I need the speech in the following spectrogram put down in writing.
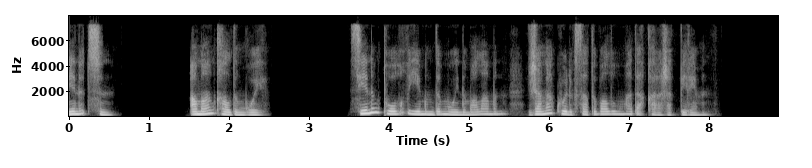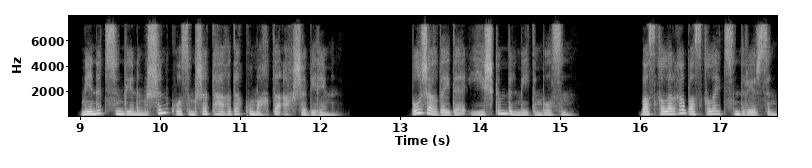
Мені түсін. Аман қалдың ғой. Сенің толық еміңді мойныма аламын жаңа көлік сатып алуыңа да қаражат беремін. Мені түсінгенің үшін қосымша тағы да қомақты ақша беремін. Бұл жағдайды ешкім білмейтін болсын. Басқаларға басқалай түсіндірерсің.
